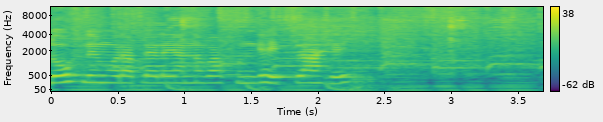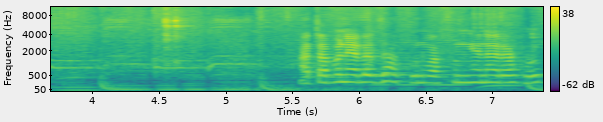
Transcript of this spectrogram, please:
लो फ्लेमवर आपल्याला यांना वाफून घ्यायचं आहे. आता आपण याला झाकून वाफून घेणार आहोत.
